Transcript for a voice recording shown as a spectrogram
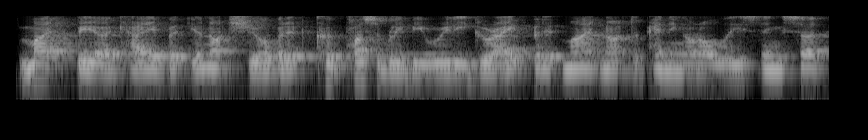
might be okay but you're not sure but it could possibly be really great but it might not depending on all these things. So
